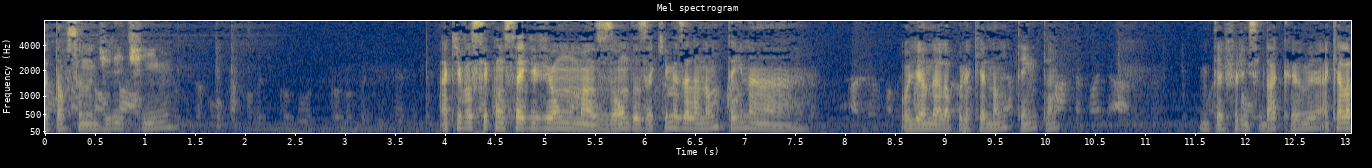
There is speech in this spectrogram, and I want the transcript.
Ela tá funcionando direitinho. Aqui você consegue ver umas ondas aqui, mas ela não tem na... Olhando ela por aqui, não tem, tá? Interferência da câmera. Aqui ela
